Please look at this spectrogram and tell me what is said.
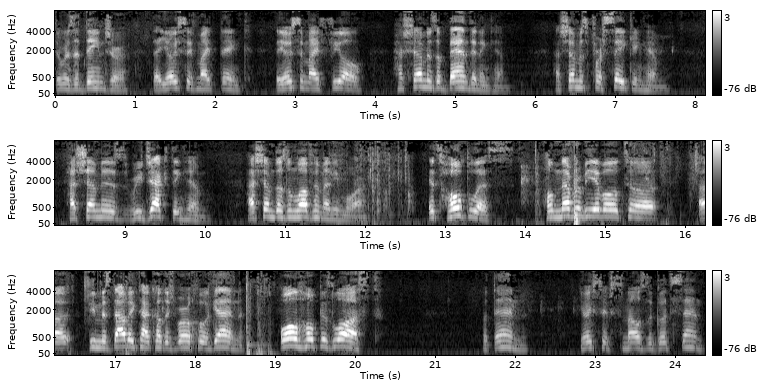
there was a danger that Yosef might think, that Yosef might feel Hashem is abandoning him. Hashem is forsaking him. Hashem is rejecting him. Hashem doesn't love him anymore. It's hopeless. He'll never be able to uh, be misdabek HaKadosh Baruch Hu again. All hope is lost. But then, Yosef smells the good scent.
